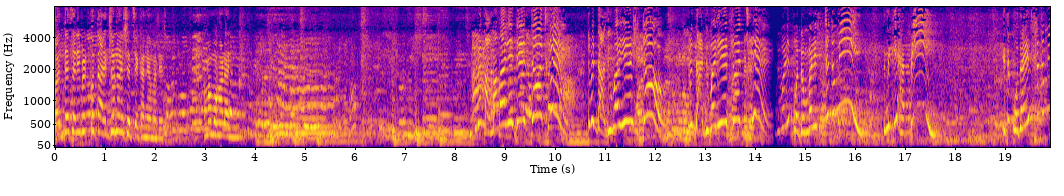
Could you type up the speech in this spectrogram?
বার্থডে সেলিব্রেট করতে আরেকজনও এসেছে এখানে আমাদের। আমার মহারানী। মামা বাড়িতে দাদু বাড়ি এসছো? তুমি দাদু বাড়ি এসছো আজকে? দাদু বাড়ি প্রথমবার এসছো তুমি? তুমি কি হ্যাপি এটা কোথায় এসছো তুমি?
